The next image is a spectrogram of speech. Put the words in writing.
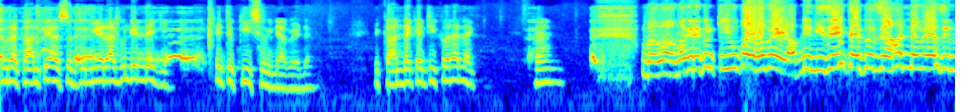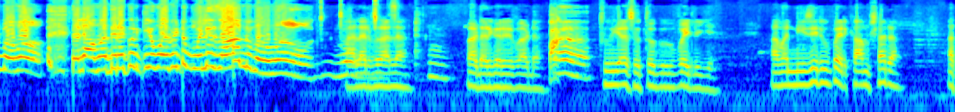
তোরা কানতে আসছো দুনিয়ার আগুনের লেগে। এ তো কিছুই না বেডা এ কান্দা কাটি করা লাগে। হ্যাঁ? বাবা, আমাদের এখন কি উপায় হবে? আপনি নিজেই তো এখন জাহান নামে আছেন, বাবা। তাহলে আমাদের এখন কি উপায় হবে একটু বলে যান, বাবা। আলার বালা পাডার ঘরের পাডা। তুই আসো তো উপায় লইয়ে আমার নিজের উপায়ের কাম সারা আর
